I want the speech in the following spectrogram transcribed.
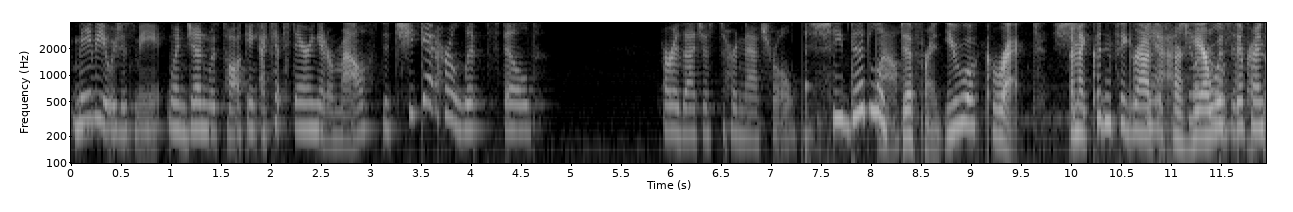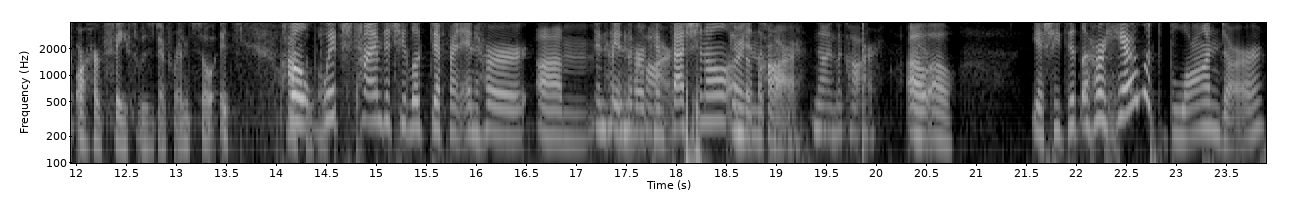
Maybe it was just me. When Jen was talking, I kept staring at her mouth. Did she get her lips filled, or is that just her natural? She did look Wow. different. You were correct. And I couldn't figure out Yeah, if her hair was different. different. or her face was different. So it's possible. Well, which time did she look different in her um In her- in the car. confessional or In in the the, car. car? Not in the car. Oh, oh. Yeah, she did. Her hair looked blonder,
